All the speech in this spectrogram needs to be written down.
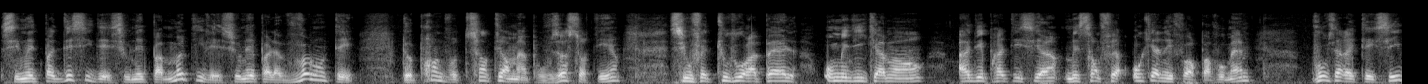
si vous n'êtes pas décidé, si vous n'êtes pas motivé, si vous n'avez pas la volonté de prendre votre santé en main pour vous en sortir, si vous faites toujours appel aux médicaments, à des praticiens, mais sans faire aucun effort par vous-même, vous arrêtez ici,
